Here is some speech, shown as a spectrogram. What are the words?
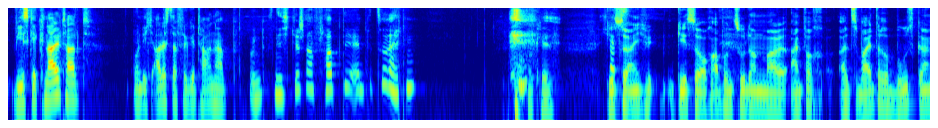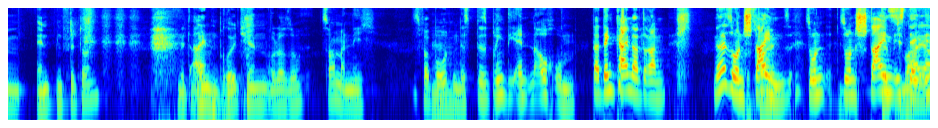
wie es geknallt hat und ich alles dafür getan habe und es nicht geschafft habe, die Ente zu retten. Okay. Gehst du eigentlich, gehst du auch ab und zu dann mal einfach als weiterer Bußgang Enten füttern? Mit Nein. alten Brötchen oder so? Soll man nicht. Das ist verboten. Das, das bringt die Enten auch um. Da denkt keiner dran. Ne, so ein Stein, so ein, so ein Stein das ist war der, ja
